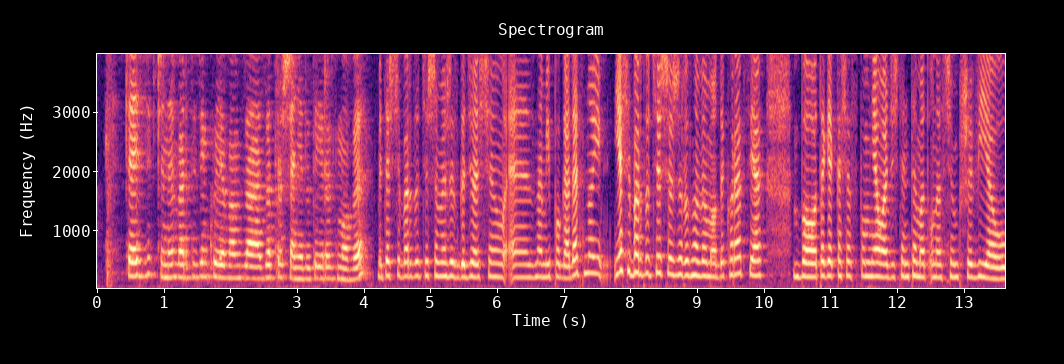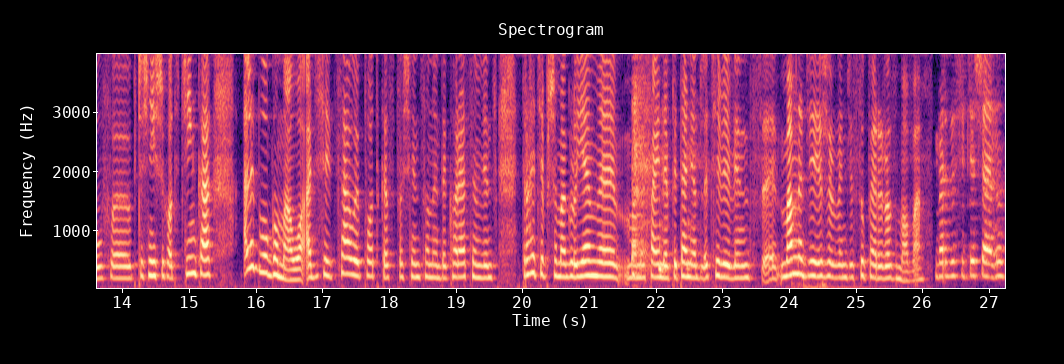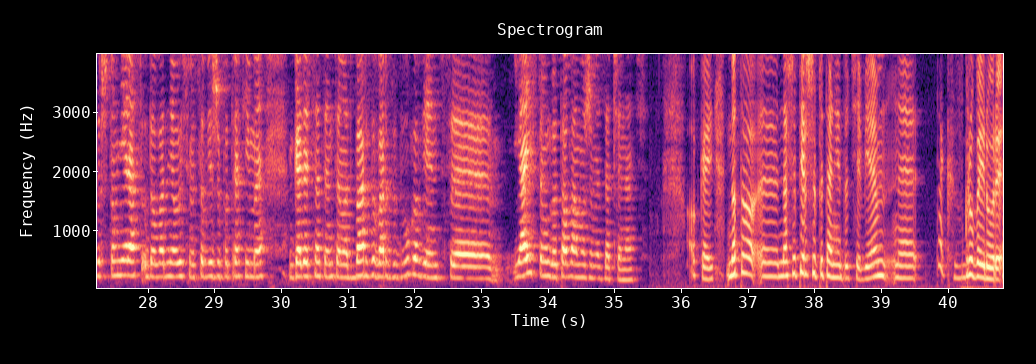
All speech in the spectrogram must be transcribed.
Cześć dziewczyny, bardzo dziękuję Wam za zaproszenie do tej rozmowy. My też się bardzo cieszymy, że zgodziłaś się e, z nami pogadać. No i ja się bardzo cieszę, że rozmawiamy o dekoracjach, bo tak jak Kasia wspomniała, gdzieś ten temat u nas się przewijał w e, wcześniejszych odcinkach, ale było go mało, a dzisiaj cały podcast poświęcony dekoracjom, więc trochę Cię przemaglujemy, mamy fajne pytania dla Ciebie, więc e, mam nadzieję, że będzie super rozmowa. Bardzo się cieszę, no zresztą nieraz udowadniałyśmy sobie, że potrafimy gadać na ten temat bardzo, bardzo długo, więc e, ja jestem gotowa, możemy zaczynać. Okej, no to e, nasze pierwsze pytanie do Ciebie. E, tak, z grubej rury.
